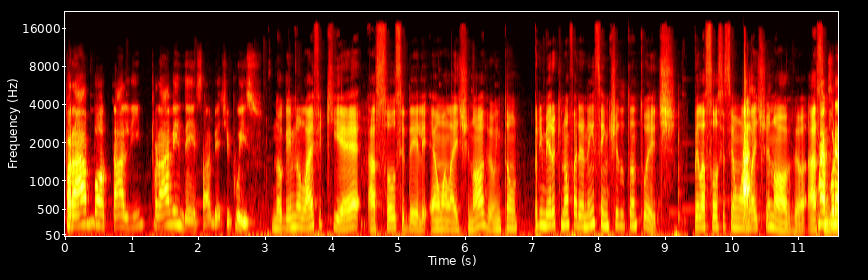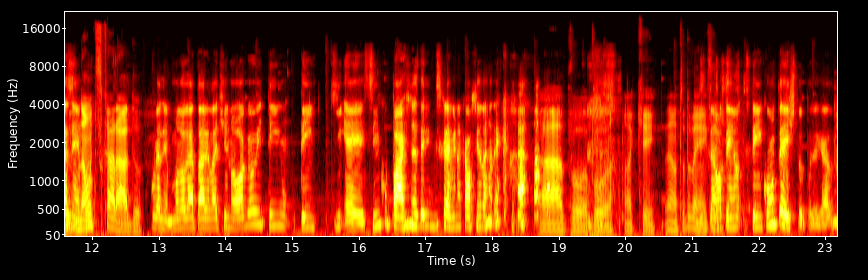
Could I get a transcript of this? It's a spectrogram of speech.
pra botar ali pra vender, sabe? É tipo isso. No Game No Life, que é a source dele é uma light novel, então primeiro que não faria nem sentido tanto hate. Pela source ser uma Ah, light novel. Assim, mas, por exemplo- não descarado. Por exemplo, Monogatari Light Novel e tem, tem é, cinco páginas dele descrevendo a calcinha da Haneka. Ah, boa, boa. Ok. Não, tudo bem. Então tem, tem contexto, tá ligado?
